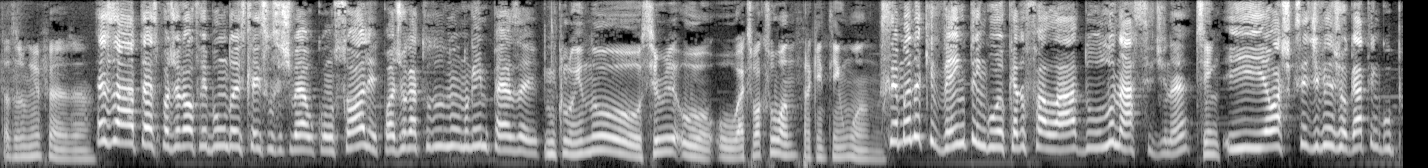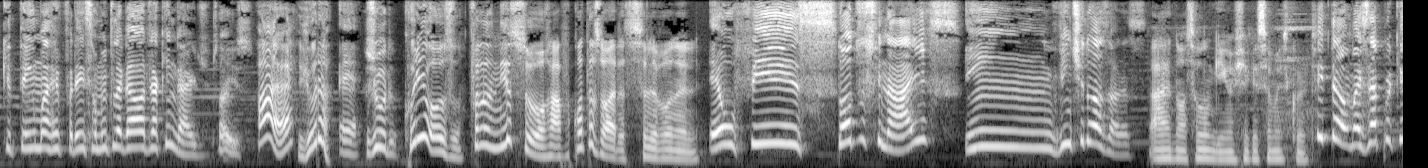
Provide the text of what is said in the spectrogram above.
Tá todo mundo fazendo. Exato, é, você pode jogar o Fable 1, 2, 3 se você tiver o console, pode jogar tudo no, no Game Pass aí. Incluindo o, Siri- o, o Xbox One, pra quem tem um One. Semana que vem, Tengu, eu quero falar do Lunacid, né? Sim. E eu acho que você devia jogar, Tengu, porque tem uma referência muito legal a Drakengard. Só isso. Ah, é? Jura? É, juro. Curioso. Falando nisso, Rafa, quantas horas você levou nele? Eu fiz todos os finais em 22 horas. Ai, nossa, longuinho, achei que ia ser mais curto. Então, mas é porque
